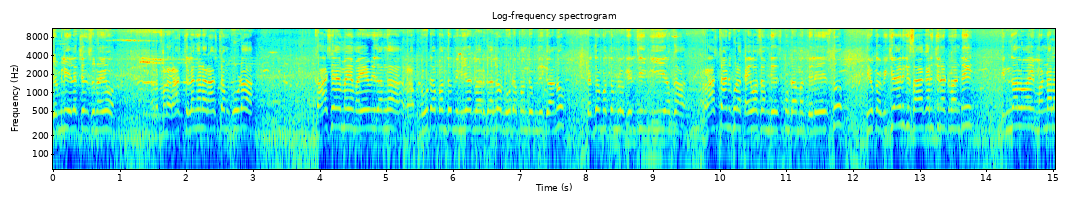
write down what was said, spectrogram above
జమిలీ ఎలక్షన్స్ ఉన్నాయో మన రాష్ట్ర తెలంగాణ రాష్ట్రం కూడా కాషాయమయం అయ్యే విధంగా నూట పంతొమ్మిది నియోజకవర్గాల్లో నూట పంతొమ్మిది గాను పెద్ద మొత్తంలో గెలిచి ఈ యొక్క రాష్ట్రాన్ని కూడా కైవసం చేసుకుంటామని తెలియజేస్తూ ఈ యొక్క విజయానికి సహకరించినటువంటి ఇందల్వాయి మండల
